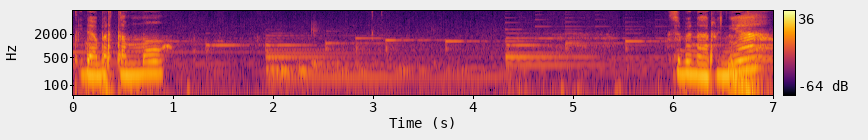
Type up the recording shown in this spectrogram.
tidak bertemu. Sebenarnya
